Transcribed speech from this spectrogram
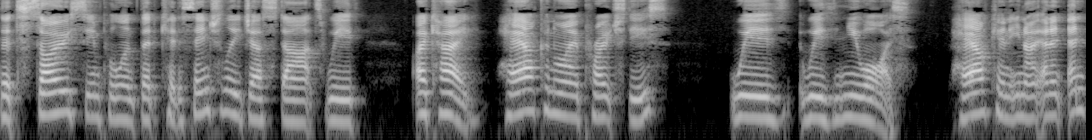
that's so simple and that can essentially just starts with okay, how can I approach this with with new eyes? How can you know and and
